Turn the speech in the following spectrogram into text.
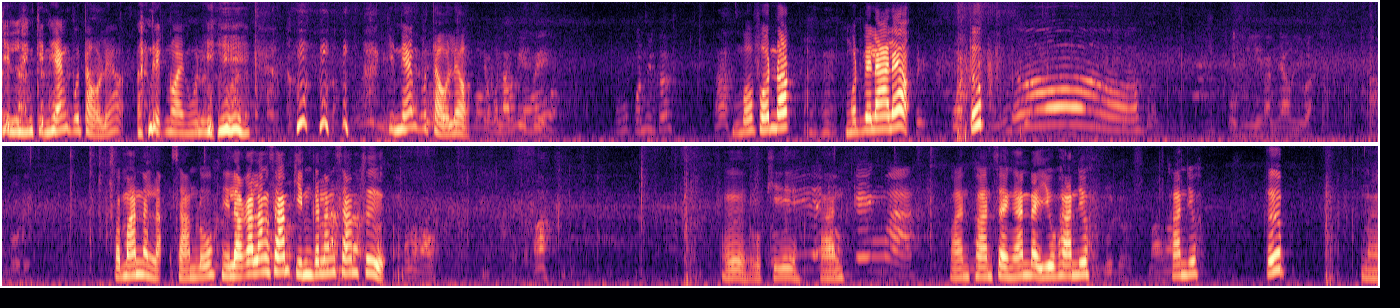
กินแรงกินแห้งผู้เฒ่าแล้ว เด็กน้อยหมูนี้กินแห้งผู้เฒ่าแล้วเดี๋ ยวมารับมีดไปบ่ฝนดอก หมดเวลาแล้วตึ๊บประมาณนั่นละสามโลนี่ละกำลังซ้ำกินกำลังซ้ำซื้อเออโอเคผ่านผ่านผ่านใส่งานได้อยู่ผ่านอยู่ผ่านอยู่ตึ๊บน่า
